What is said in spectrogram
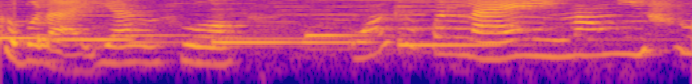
可不来。鸭子说。我可不来。猫咪说。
